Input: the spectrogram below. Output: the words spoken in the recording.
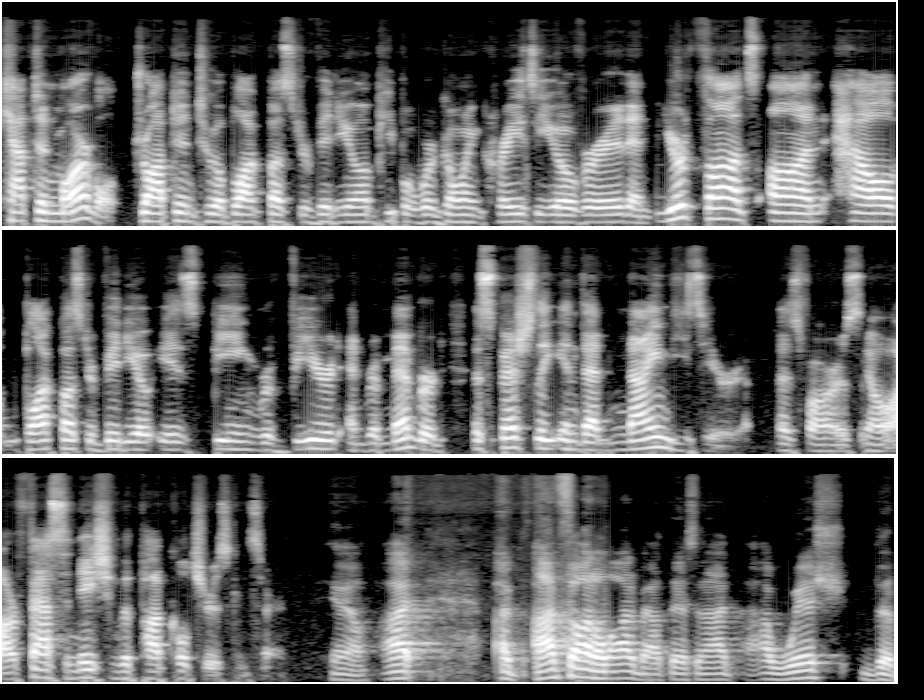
Captain Marvel dropped into a Blockbuster Video and people were going crazy over it. And your thoughts on how Blockbuster Video is being revered and remembered, especially in that '90s era, as far as you know, our fascination with pop culture is concerned. yeah. I, I I've thought a lot about this, and I I wish the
